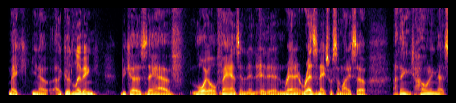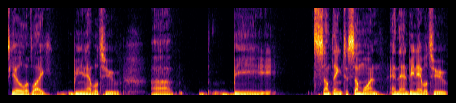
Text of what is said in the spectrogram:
make you know a good living because they have loyal fans and and, and, and it resonates with somebody. So I think honing that skill of like being able to uh, be something to someone and then being able to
